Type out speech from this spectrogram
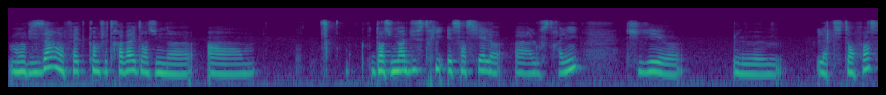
mon visa, en fait, comme je travaille dans une, euh, dans une industrie essentielle à l'Australie, qui est euh, la petite enfance,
